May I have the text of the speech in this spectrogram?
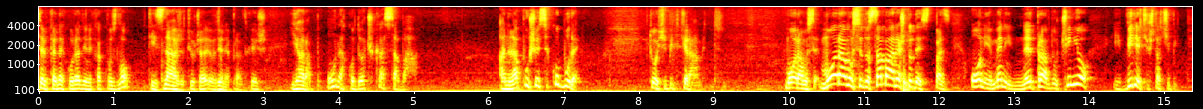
Tebi kad neko uradi nekakvo zlo, ti znaš da ti učadi ovdje nepravda. Kažeš, Jarab, on ako dočeka sabaha, a ne napuše se ko bure, to će biti keramet. Moramo se, moramo se do sabaha nešto desiti. Pazi, on je meni nepravdu učinio i vidjet će šta će biti.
